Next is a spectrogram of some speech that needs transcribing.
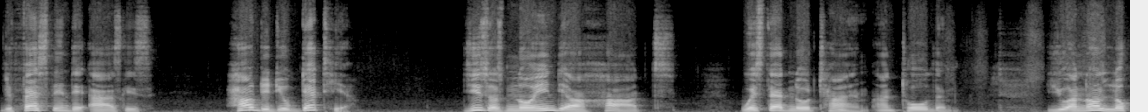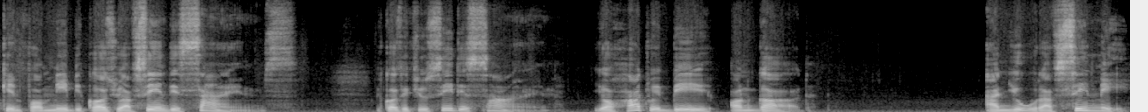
the first thing they ask is, How did you get here? Jesus, knowing their hearts, wasted no time and told them, You are not looking for me because you have seen the signs because if you see this sign, your heart will be on God. and you would have seen me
